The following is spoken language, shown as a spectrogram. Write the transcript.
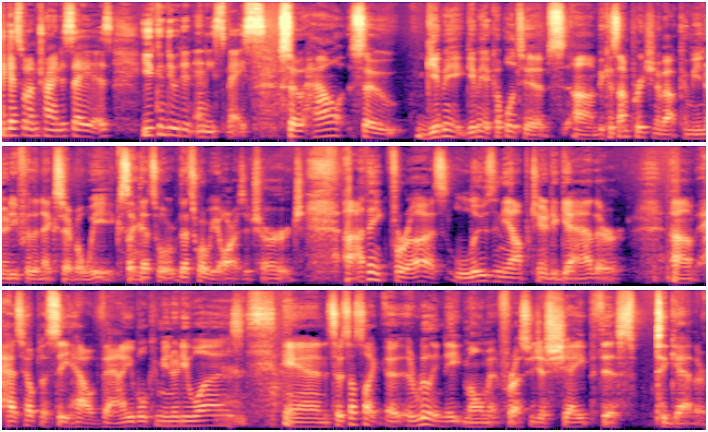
i guess what i'm trying to say is you can do it in any space. So how so give me give me a couple of tips um, because i'm preaching about community for the next several weeks. Like that's what that's where we are as a church. Uh, i think for us losing the opportunity to gather um, has helped us see how valuable community was. Yes. And so it's also like a, a, really neat moment for us to just shape this together.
